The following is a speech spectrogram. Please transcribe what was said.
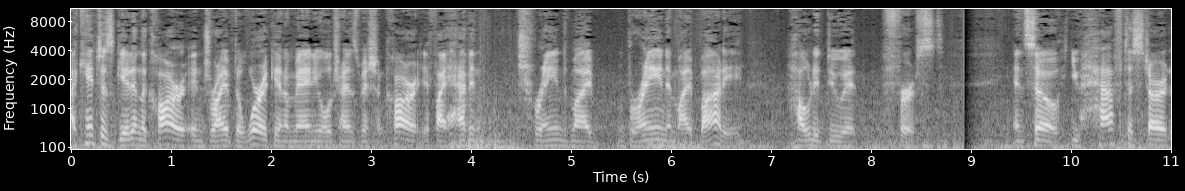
I can't just get in the car and drive to work in a manual transmission car if I haven't trained my brain and my body how to do it first. And so you have to start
